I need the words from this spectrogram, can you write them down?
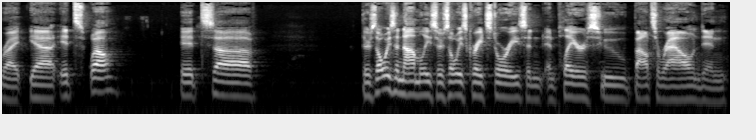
right. Yeah, it's well, it's. uh there's always anomalies. There's always great stories and, and players who bounce around and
